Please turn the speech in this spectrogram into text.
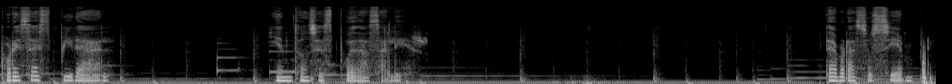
por esa espiral y entonces pueda salir. Te abrazo siempre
